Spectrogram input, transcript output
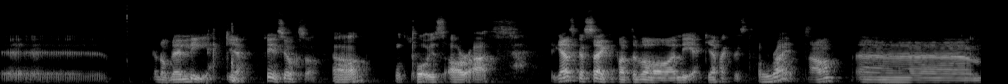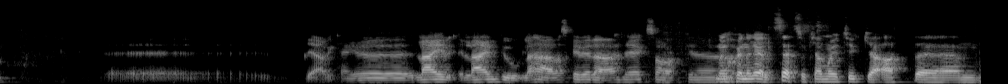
Eh, eller om det är Lekia. Finns ju också. ja. Och Toys R Us. Jag är ganska säker på att det var Lekia faktiskt. Alright. Ja. ehm, eh, ja, vi kan ju live- live-googla här. Vad ska vi där? Leksaker. Men generellt sett så kan man ju tycka att ehm,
